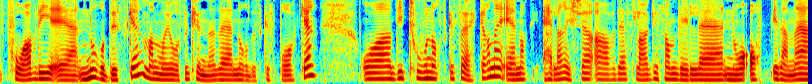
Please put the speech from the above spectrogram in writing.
få av de er nordiske. Man må jo også kunne det nordiske språket. Og de to norske søkerne er nok heller ikke av det slaget som vil eh, nå opp i denne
